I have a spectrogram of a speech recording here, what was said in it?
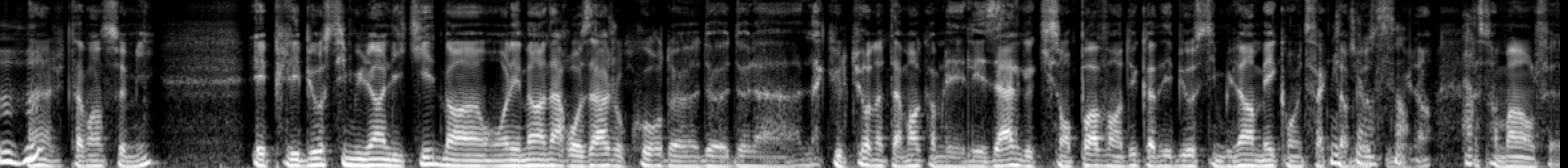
Mhm. hein, juste avant le semis. Et puis les biostimulants liquides, ben, on les met en arrosage au cours de, de- de la, la culture, notamment comme les, les algues qui ne sont pas vendues comme des biostimulants, mais qui ont un facteur biostimulant. Ah. À ce moment-là, on le fait.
